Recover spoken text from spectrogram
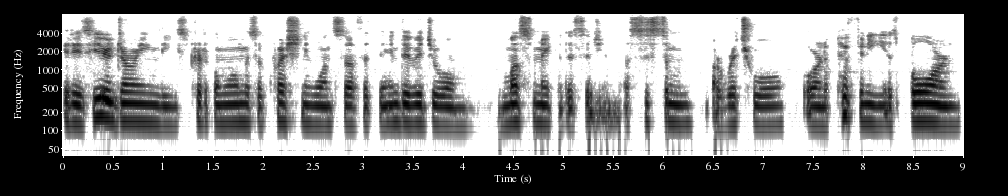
It is here during these critical moments of questioning oneself that the individual must make a decision. A system, a ritual, or an epiphany is born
